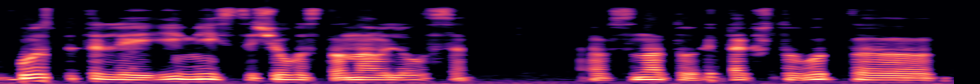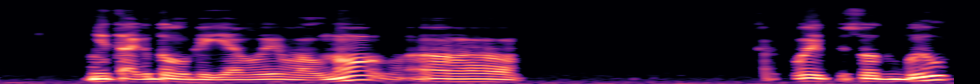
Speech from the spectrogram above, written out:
в госпитале, и месяц еще восстанавливался э, в санатории. Так что вот не так долго я воевал. Но такой эпизод был.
